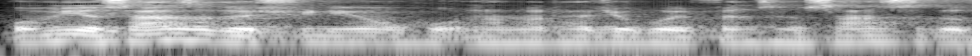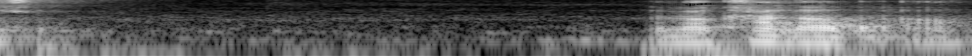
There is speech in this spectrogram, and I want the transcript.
我们有三十个虚拟用户，那么它就会分成三十个组。那么看到的啊，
